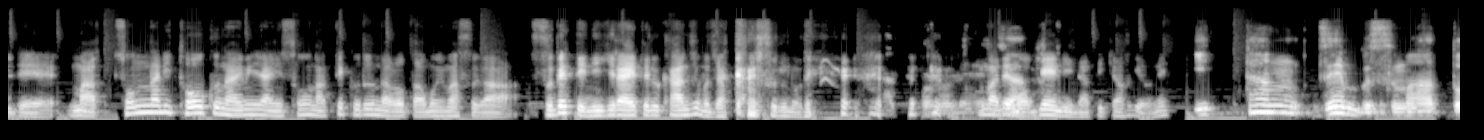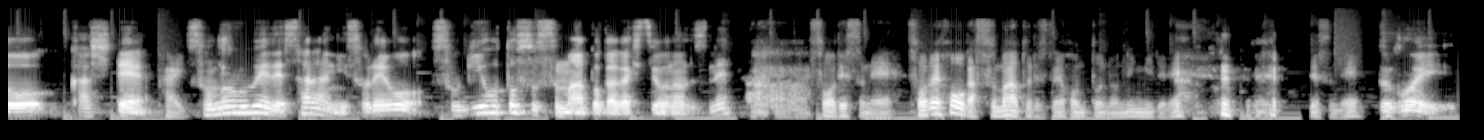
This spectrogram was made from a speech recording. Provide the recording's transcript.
りで、まあ、そんなに遠くない未来にそうなってくるんだろうとは思いますが、すべて握られてる感じも若干するので、ね まあでも便利になっていきますけどね。一旦全部スマート化して、はい。その上でさらにそれをそぎ落とすスマート化が必要なんですね。ああ、そうですね。それ方がスマートですね、本当の意味でね。ね ですね。すごい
